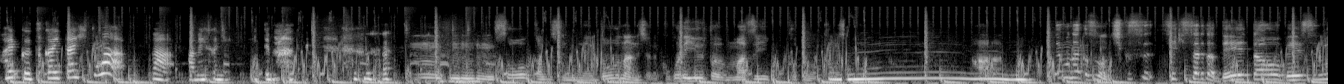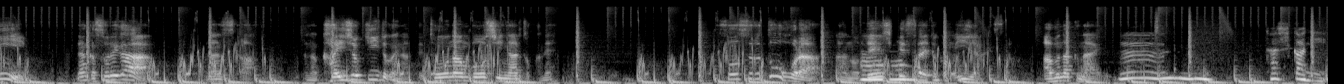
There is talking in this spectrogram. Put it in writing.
早く使いたい人は、まあ、アメリカに行ってもらって。うんそうかもしれない。どうなんでしょうね。ここで言うとまずいことなのかもしれうない。ーん。でもなんかその蓄積されたデータをベースに、なんかそれが、なんですか、あの解除キーとかになって盗難防止になるとかね。そうすると、ほら、あの、うん電子決済とかもいいじゃないですか。危なくない。うんうんうん。確かに。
